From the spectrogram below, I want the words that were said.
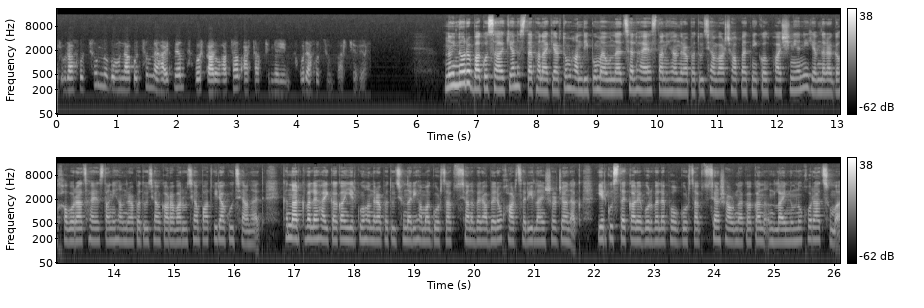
իր ուրախությունն ու գոհնակությունն է հայտնել, որ կարողացավ արցախցիներին ուրախություն ապարգևել։ Նույն օրը Բակո Սահակյանը Ստեփանակերտում հանդիպում է ունեցել Հայաստանի Հանրապետության վարչապետ Նիկոլ Փաշինյանի եւ նրա գլխավորած Հայաստանի Հանրապետության կառավարության պատվիրակության հետ։ Քննարկվել է հայկական երկու հանրապետությունների համագործակցությանը վերաբերող հարցերի լայն շրջանակ։ Երկուստե կարևորվել է փոխգործակցության շարունակական ընդլայնումն ու խորացումը։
